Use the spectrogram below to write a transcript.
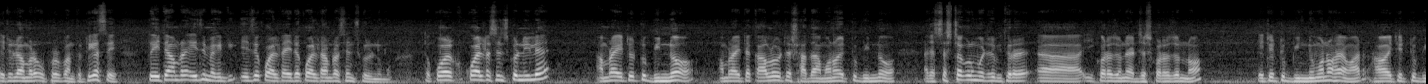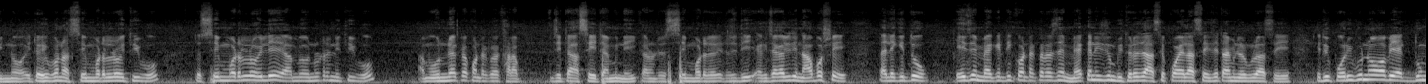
এটা হলো আমরা উপর প্রান্ত, ঠিক আছে? তো এটা আমরা এই যে ম্যাগনেটিক এই যে কয়েলটা এটা কয়েলটা আমরা চেঞ্জ করে নিব। তো কয়েল কয়েলটা চেঞ্জ করে নিলে আমরা এটা একটু ভিন্ন আমরা এটা কালো এটা সাদা মনে হয় একটু ভিন্ন আচ্ছা চেষ্টা করব এটার ভিতরে ই করার জন্য অ্যাডজাস্ট করার জন্য এটা একটু ভিন্ন মনে হয় আমার হ্যাঁ এটা একটু ভিন্ন এটা হইব না সেম মডেলের হইতেইব তো সেম মডেল হইলে আমি অন্যটা নিতেইব আমি অন্য একটা কন্ট্রাক্টর খারাপ যেটা আছে এটা আমি নেই কারণ এটা সেম মডেলের এটা যদি এক জায়গায় যদি না বসে তাহলে কিন্তু এই যে ম্যাগনেটিক কন্ট্রাক্টরের যে মেকানিজম ভিতরে যে আছে কয়েল আছে এই যে টার্মিনালগুলো আছে যদি পরিপূর্ণভাবে একদম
